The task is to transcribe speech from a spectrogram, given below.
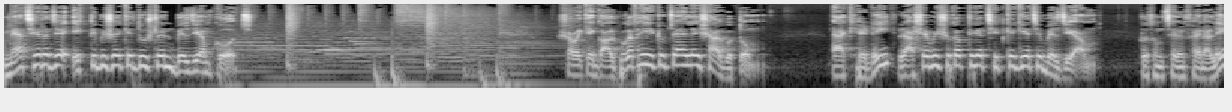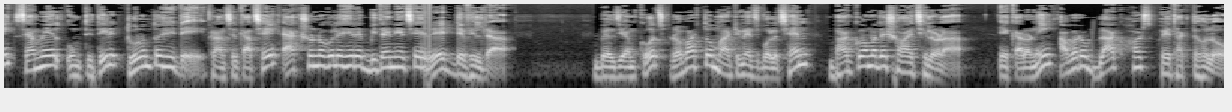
ম্যাচ হেরে যে একটি বিষয়কে দুষলেন বেলজিয়াম কোচ। সবাইকে গল্পকথা ইউটিউব চ্যানেলে স্বাগতম। এক হেডেই রাশিয়া বিশ্বকাপ থেকে ছিটকে গিয়েছে বেলজিয়াম। প্রথম সেমিফাইনালে স্যামুয়েল উমতিতির দুরন্ত হেডে ফ্রান্সের কাছে এক শূন্য গোলে হেরে বিদায় নিয়েছে রেড ডেভিলরা। বেলজিয়াম কোচ রবার্তো মার্টিনেজ বলেছেন, ভাগ্য আমাদের সহায় ছিল না। এ কারণেই আবারও ব্ল্যাক হর্স হয়ে থাকতে হলো।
